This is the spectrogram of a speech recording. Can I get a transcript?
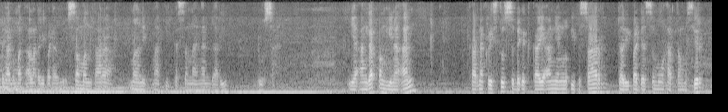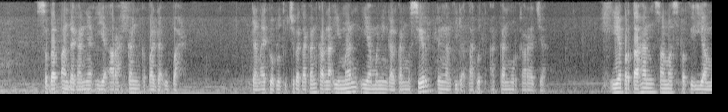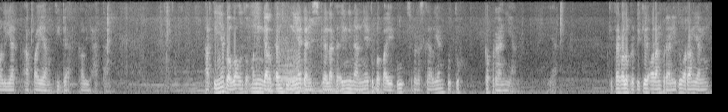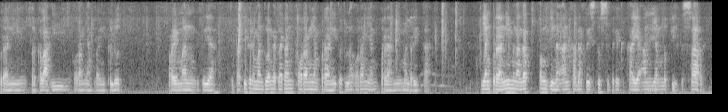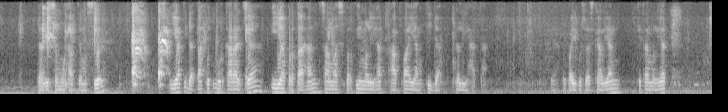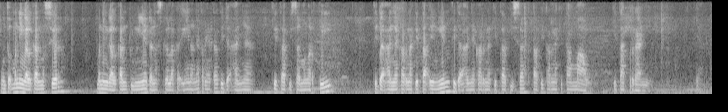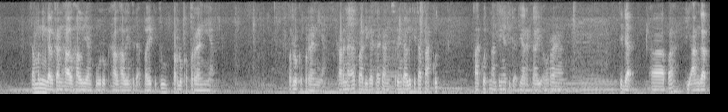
dengan umat Allah daripada sementara menikmati kesenangan dari dosa. Ia anggap penghinaan karena Kristus sebagai kekayaan yang lebih besar daripada semua harta Mesir sebab pandangannya ia arahkan kepada upah. Dan ayat 27 katakan karena iman ia meninggalkan Mesir dengan tidak takut akan murka raja ia bertahan sama seperti ia melihat apa yang tidak kelihatan. Artinya bahwa untuk meninggalkan dunia dan segala keinginannya itu Bapak Ibu, saudara sekalian butuh keberanian. Ya. Kita kalau berpikir orang berani itu orang yang berani berkelahi, orang yang berani gelut, preman gitu ya. Tetapi firman Tuhan katakan orang yang berani itu adalah orang yang berani menderita. Yang berani menganggap penghinaan karena Kristus sebagai kekayaan yang lebih besar dari semua harta Mesir. Ia tidak takut murka raja, ia bertahan sama seperti melihat apa yang tidak kelihatan. Ya, Bapak Ibu Saudara sekalian, kita melihat untuk meninggalkan Mesir, meninggalkan dunia dan segala keinginannya ternyata tidak hanya kita bisa mengerti, tidak hanya karena kita ingin, tidak hanya karena kita bisa, tetapi karena kita mau, kita berani. Ya. Kita meninggalkan hal-hal yang buruk, hal-hal yang tidak baik itu perlu keberanian. Perlu keberanian. Karena apa? Dikatakan sering kali kita takut, takut nantinya tidak dihargai orang, tidak uh, apa dianggap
